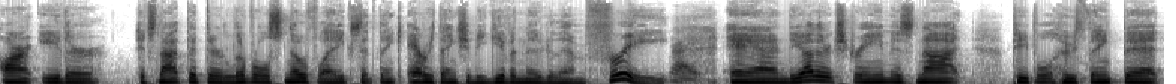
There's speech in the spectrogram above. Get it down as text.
aren't either. It's not that they're liberal snowflakes that think everything should be given to them free. Right. And the other extreme is not people who think that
